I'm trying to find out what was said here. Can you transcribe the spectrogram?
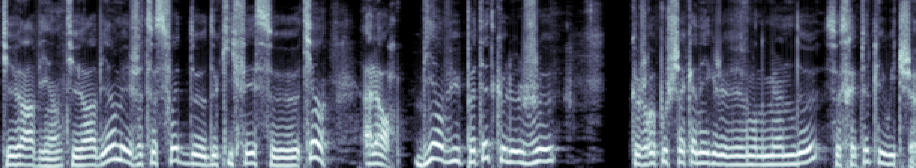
Tu verras bien, tu verras bien, mais je te souhaite de, de kiffer ce. Tiens, alors, bien vu, peut-être que le jeu que je repousse chaque année que je vais en 2022, ce serait peut-être les Witcher.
